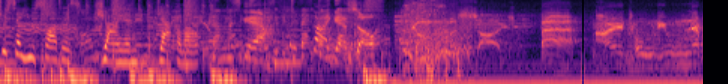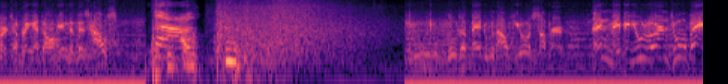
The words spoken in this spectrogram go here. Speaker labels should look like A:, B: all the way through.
A: Didn't you say you saw this giant jackalope?
B: Yeah, I guess so.
C: Massage. Bah. I told you never to bring a dog into this house.
B: No.
C: You go to bed without your supper. Then maybe you'll learn to obey.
